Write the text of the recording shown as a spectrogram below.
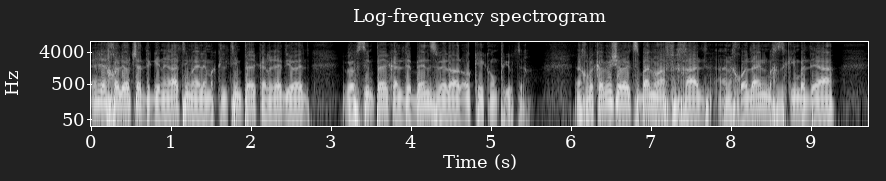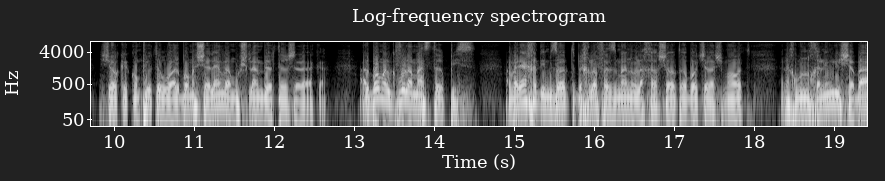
איך יכול להיות שהדגנרטים האלה מקליטים פרק על רדיואד ועושים פרק על The Bends ולא על OK Computer? אנחנו מקווים שלא עצבנו אף אחד, אנחנו עדיין מחזיקים בדעה ש OK Computer הוא האלבום השלם והמושלם ביותר של הלהקה. אלבום על גבול ה masterpiece. אבל יחד עם זאת, בחלוף הזמן ולאחר שעות רבות של השמעות, אנחנו מוכנים להישבע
